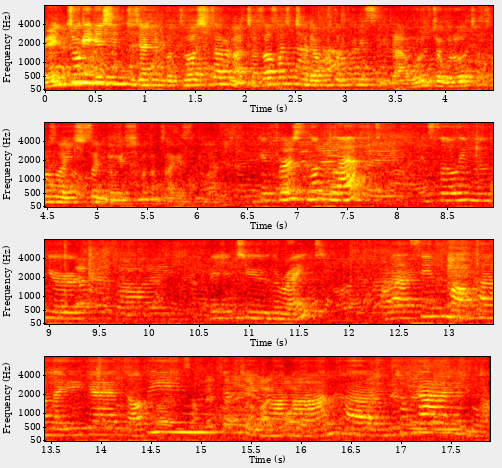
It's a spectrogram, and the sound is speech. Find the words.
왼쪽에 계신 기자님부터 시선을 맞춰서 사진 촬영하도록 하겠습니다. 오른쪽으로 서- 서서히 시선 이동해 주시면 감사하겠습니다. Can first look left and slowly move your vision to the right. Là xin mời thầy lấy cái giáo viên chân chỉ là nán thầy trong gai thì là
